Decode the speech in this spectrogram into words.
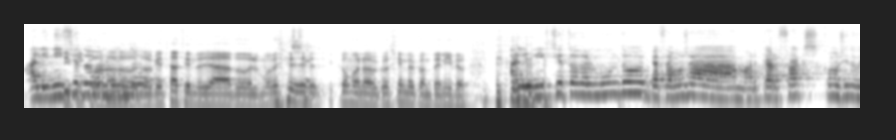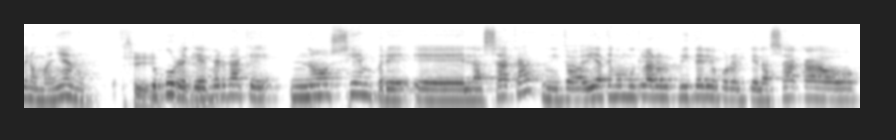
Al inicio todo el mundo... Lo, que está haciendo ya todo el mundo es, como no, cogiendo contenido. Al inicio todo el mundo empezamos a marcar fax como si no hubiera un mañana. Sí, ocurre que es verdad que no siempre eh, la saca, ni todavía tengo muy claro el criterio por el que la saca o,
